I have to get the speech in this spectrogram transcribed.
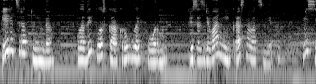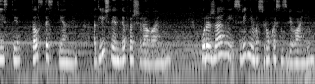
Перец ротунда. Плоды плоско-округлой формы. При созревании красного цвета. Мясистые, толстостенные, отличные для фарширования. Урожайный среднего срока созревания.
